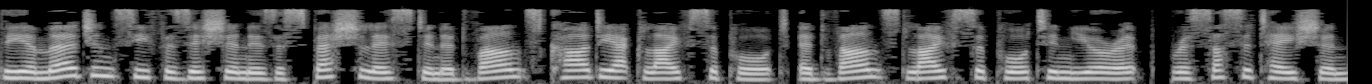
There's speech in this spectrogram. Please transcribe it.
The emergency physician is a specialist in advanced cardiac life support advanced life support in Europe, resuscitation,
